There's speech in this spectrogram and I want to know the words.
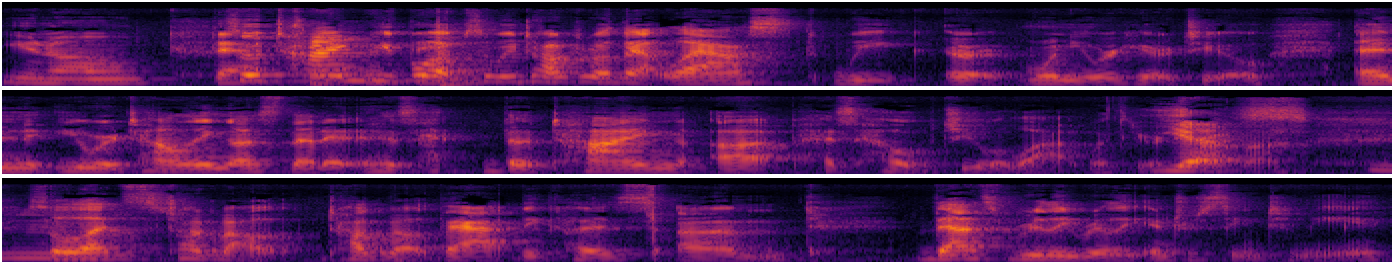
you know. That so tying of people up. So we talked about that last week, or when you were here too, and you were telling us that it has the tying up has helped you a lot with your Yes. trauma. So let's talk about talk about that because um, that's really really interesting to me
